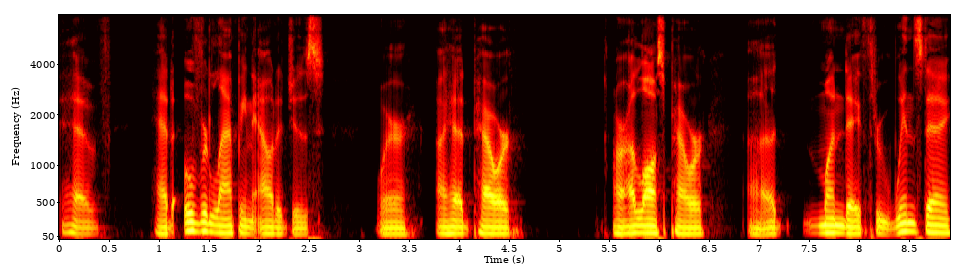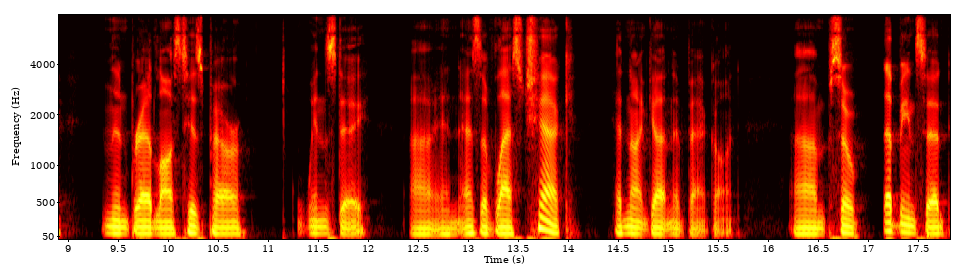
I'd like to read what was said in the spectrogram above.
have had overlapping outages where I had power, or I lost power uh, Monday through Wednesday, and then Brad lost his power Wednesday, uh, and as of last check, had not gotten it back on. Um, so that being said,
